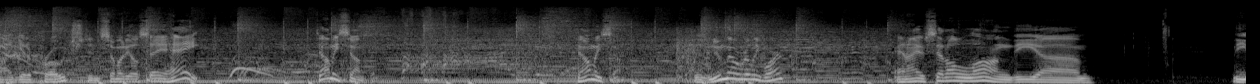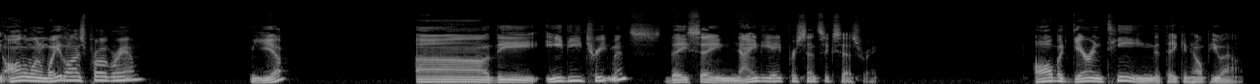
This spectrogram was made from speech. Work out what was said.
I get approached and somebody will say, "Hey, tell me something. Tell me something. Does NuMale really work?" And I have said all along the um, the all-in-one weight loss program. Yep. Uh, the ED treatments, they say 98% success rate. All but guaranteeing that they can help you out.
